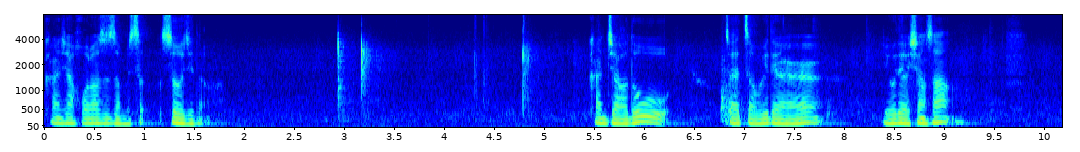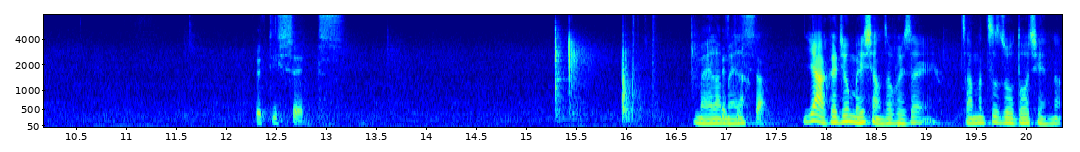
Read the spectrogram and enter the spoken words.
看一下胡老师怎么设设计的，看角度，再走一点儿，有点向上.没了没了，压根就没想这回事儿，咱们自作多情了。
